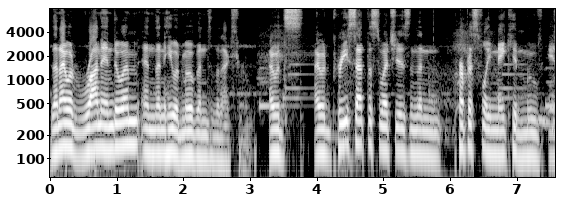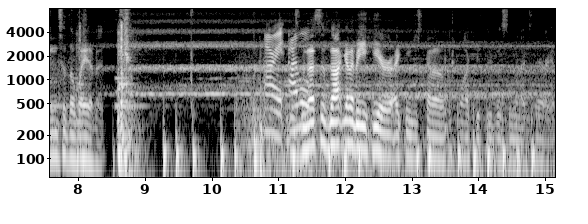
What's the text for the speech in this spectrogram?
Then I would run into him, and then he would move into the next room. I would, I would preset the switches, and then purposefully make him move into the way of it. All right, I will. Since will. Vanessa's not gonna be here, I can just kind of walk you through this in the next area.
